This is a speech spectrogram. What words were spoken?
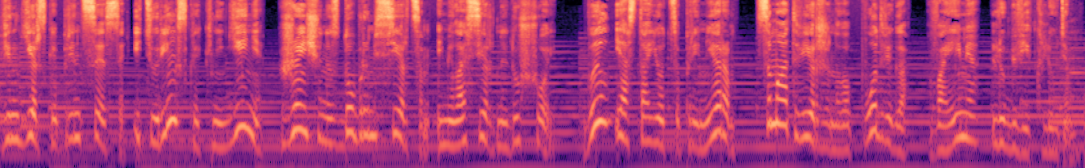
венгерской принцессы и тюрингской княгини, женщины с добрым сердцем и милосердной душой, был и остается примером самоотверженного подвига во имя любви к людям.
